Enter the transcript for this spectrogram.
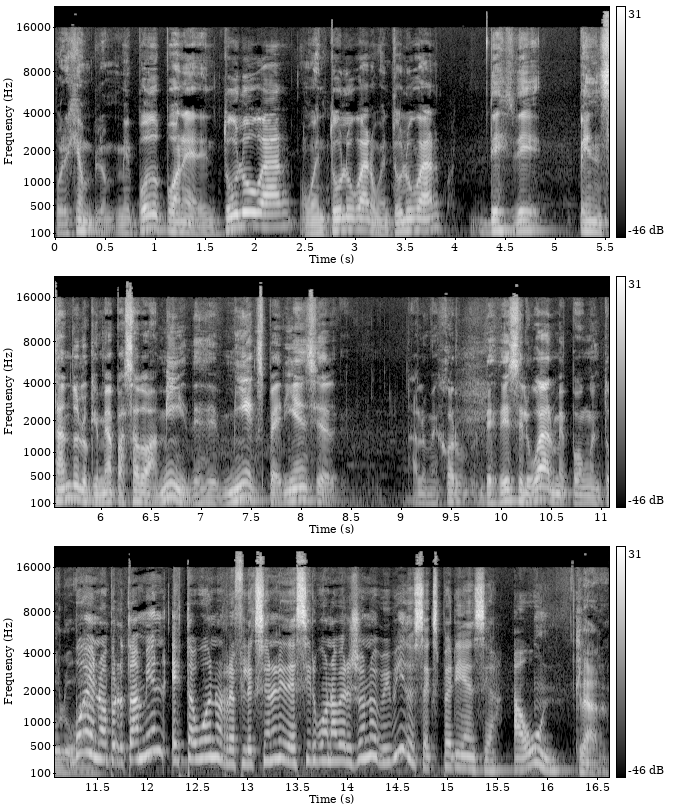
Por ejemplo, me puedo poner en tu lugar, o en tu lugar, o en tu lugar, desde pensando lo que me ha pasado a mí, desde mi experiencia, a lo mejor desde ese lugar me pongo en tu lugar. Bueno, pero también está bueno reflexionar y decir, bueno, a ver, yo no he vivido esa experiencia aún. Claro.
